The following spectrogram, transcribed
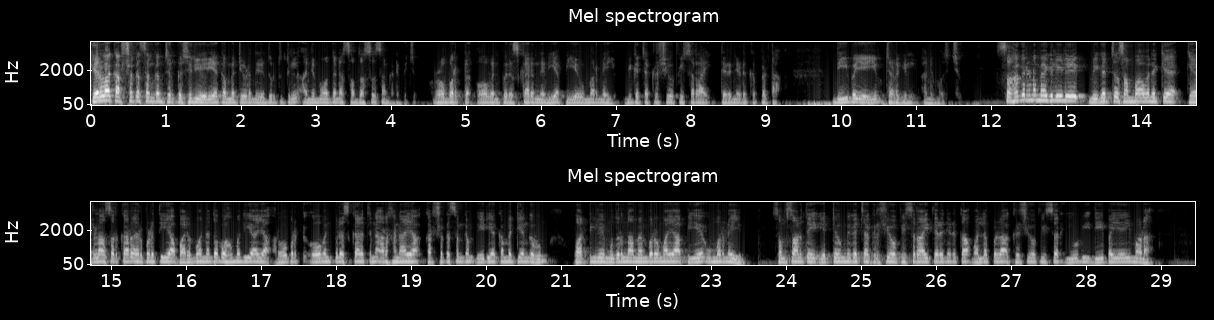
കേരള കർഷക സംഘം ചെർപ്പശ്ശേരി ഏരിയ കമ്മിറ്റിയുടെ നേതൃത്വത്തിൽ അനുമോദന സദസ്സ് സംഘടിപ്പിച്ചു. റോബർട്ട് ഓവൻ പുരസ്കാരം നേടിയ പി എ ഉമറിനെയും മികച്ച കൃഷി ഓഫീസറായി തിരഞ്ഞെടുക്കപ്പെട്ട ദീപയെയും ചടങ്ങിൽ അനുമോദിച്ചു. സഹകരണ മേഖലയിലെ മികച്ച സംഭാവനയ്ക്ക് കേരള സർക്കാർ ഏർപ്പെടുത്തിയ പരമോന്നത ബഹുമതിയായ റോബർട്ട് ഓവൻ പുരസ്കാരത്തിന് അർഹനായ കർഷക സംഘം ഏരിയ കമ്മിറ്റി അംഗവും പാർട്ടിയിലെ മുതിർന്ന മെമ്പറുമായ പി എ ഉമറിനെയും സംസ്ഥാനത്തെ ഏറ്റവും മികച്ച കൃഷി ഓഫീസറായി തിരഞ്ഞെടുത്ത വല്ലപ്പുഴ കൃഷി ഓഫീസർ യു വി ദീപയെയുമാണ്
